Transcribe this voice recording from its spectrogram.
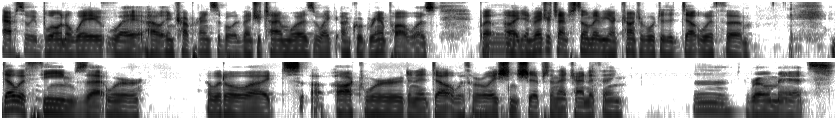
absolutely blown away by how incomprehensible Adventure Time was, like Uncle Grandpa was. But Mm. like Adventure Time still made me uncomfortable because it dealt with um, it dealt with themes that were a little like s- awkward, and it dealt with relationships and that kind of thing, Mm. romance,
